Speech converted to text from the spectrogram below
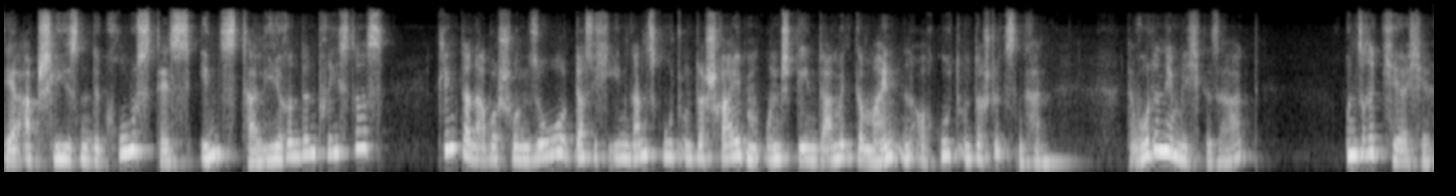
Der abschließende Gruß des installierenden Priesters klingt dann aber schon so, dass ich ihn ganz gut unterschreiben und den damit Gemeinden auch gut unterstützen kann. Da wurde nämlich gesagt, unsere Kirche,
